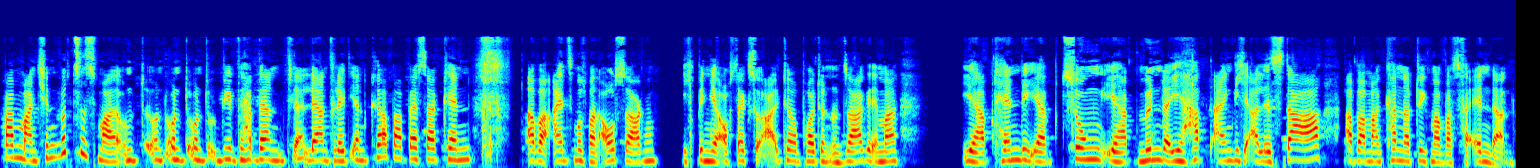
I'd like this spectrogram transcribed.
bei manchen nutzt es mal und und und und die werden, lernen vielleicht ihren Körper besser kennen. Aber eins muss man auch sagen, ich bin ja auch Sexualtherapeutin und sage immer, ihr habt Hände, ihr habt Zungen, ihr habt Münder, ihr habt eigentlich alles da, aber man kann natürlich mal was verändern.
